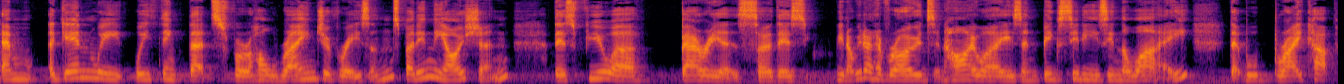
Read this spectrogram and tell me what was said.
And again, we, we think that's for a whole range of reasons. But in the ocean, there's fewer barriers. So there's you know, we don't have roads and highways and big cities in the way that will break up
